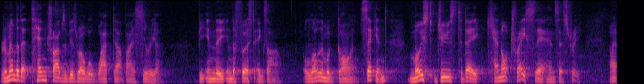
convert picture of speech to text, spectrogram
remember that 10 tribes of Israel were wiped out by Assyria in the, in the first exile. A lot of them were gone. Second, most Jews today cannot trace their ancestry. Right?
